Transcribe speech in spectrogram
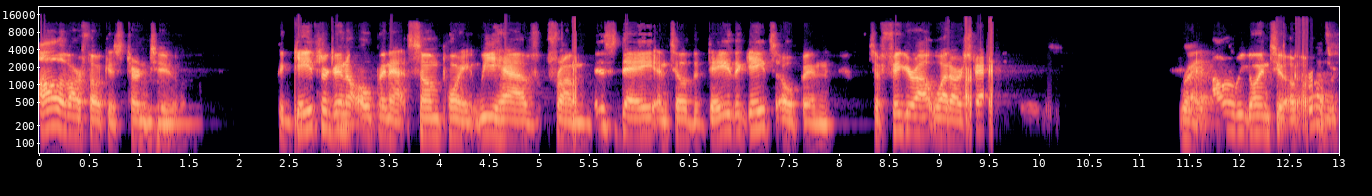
all of our focus turned mm-hmm. to. The gates are going to open at some point. We have from this day until the day the gates open to figure out what our strategy is. Right. How are we going to approach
